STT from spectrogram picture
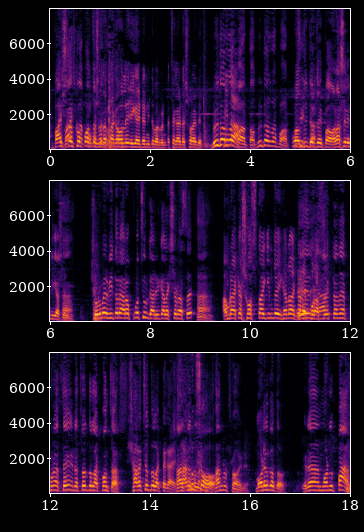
বাইশ লক্ষ পঞ্চাশ হাজার টাকা হলে এই গাড়িটা নিতে পারবেন। আচ্ছা গাড়িটা সরাই দেন। দুই দরজা? পাওয়ার দুই দরজা পাওয়ার দুই পাওয়ার। আসেন এদিকে আসেন। হ্যাঁ। শোরুমের ভিতরে আরও প্রচুর গাড়ির কালেকশন আছে। হ্যাঁ। আমরা একটা সস্তায় কিন্তু এখানেও একটা আছে। আছে এটা চোদ্দ লাখ পঞ্চাশ। সাড়ে চোদ্দ লাখ টাকায়। সানরুফ সহ লাখ। সানরুফ সহ এটা। মডেল কত? এটা মডেল পাঁচ।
